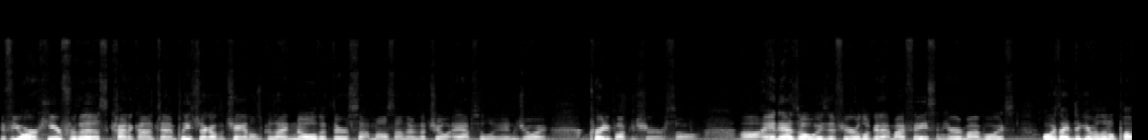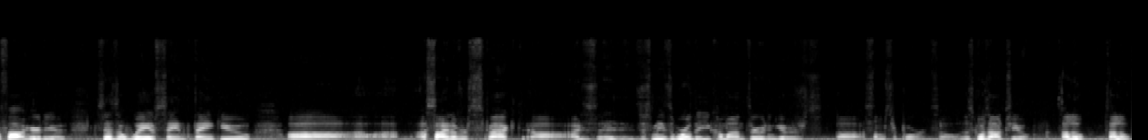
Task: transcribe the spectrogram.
If you are here for this kind of content, please check out the channels because I know that there's something else on there that you'll absolutely enjoy. Pretty fucking sure. So, uh, And as always, if you're looking at my face and hearing my voice, always like to give a little puff out here to you. Just as a way of saying thank you, uh, a sign of respect. Uh, I just It just means the world that you come on through and give us uh, some support. So this goes out to you. Salud. Salud.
